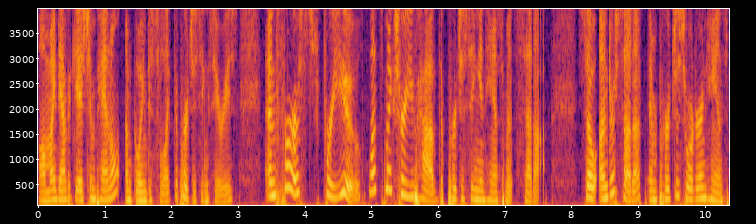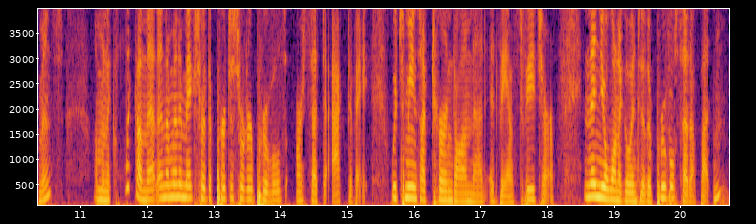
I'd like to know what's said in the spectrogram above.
on my navigation panel, I'm going to select the purchasing series. And first, for you, let's make sure you have the purchasing enhancements set up. So under Setup and Purchase Order Enhancements, I'm going to click on that and I'm going to make sure the purchase order approvals are set to activate, which means I've turned on that advanced feature. And then you'll want to go into the Approval Setup button.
